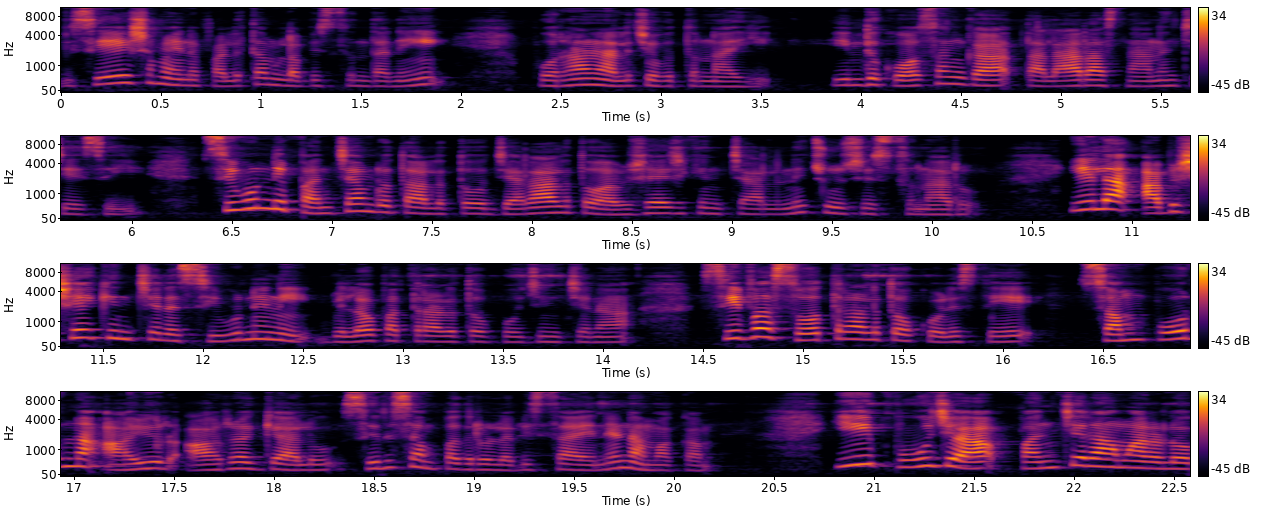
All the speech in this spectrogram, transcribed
విశేషమైన ఫలితం లభిస్తుందని పురాణాలు చెబుతున్నాయి. ఇందుకోసంగా తలారా స్నానం చేసి శివుణ్ణి పంచామృతాలతో జలాలతో అభిషేకించాలని సూచిస్తున్నారు. ఇలా అభిషేకించిన శివునిని బిలవపత్రాలతో పూజించిన శివ సూత్రాలతో కొలిస్తే సంపూర్ణ ఆయుర్ ఆరోగ్యాలు సిరి సంపదలు లభిస్తాయని నమ్మకం. ఈ పూజ పంచరామాలలో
